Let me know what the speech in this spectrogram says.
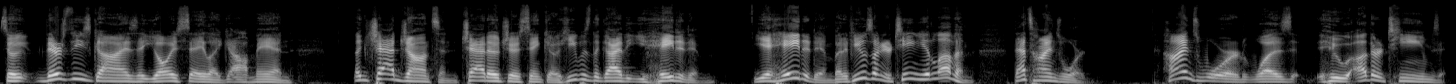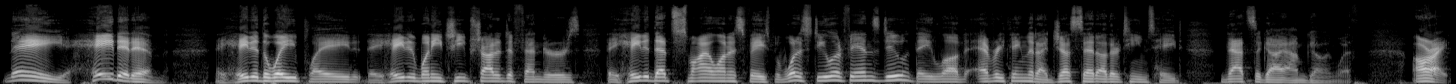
So there's these guys that you always say, like, oh man, like Chad Johnson, Chad Ochocinco. He was the guy that you hated him. You hated him, but if he was on your team, you'd love him. That's Hines Ward. Hines Ward was who other teams they hated him. They hated the way he played. They hated when he cheap shotted defenders. They hated that smile on his face. But what do Steeler fans do? They love everything that I just said other teams hate. That's the guy I'm going with. All right,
